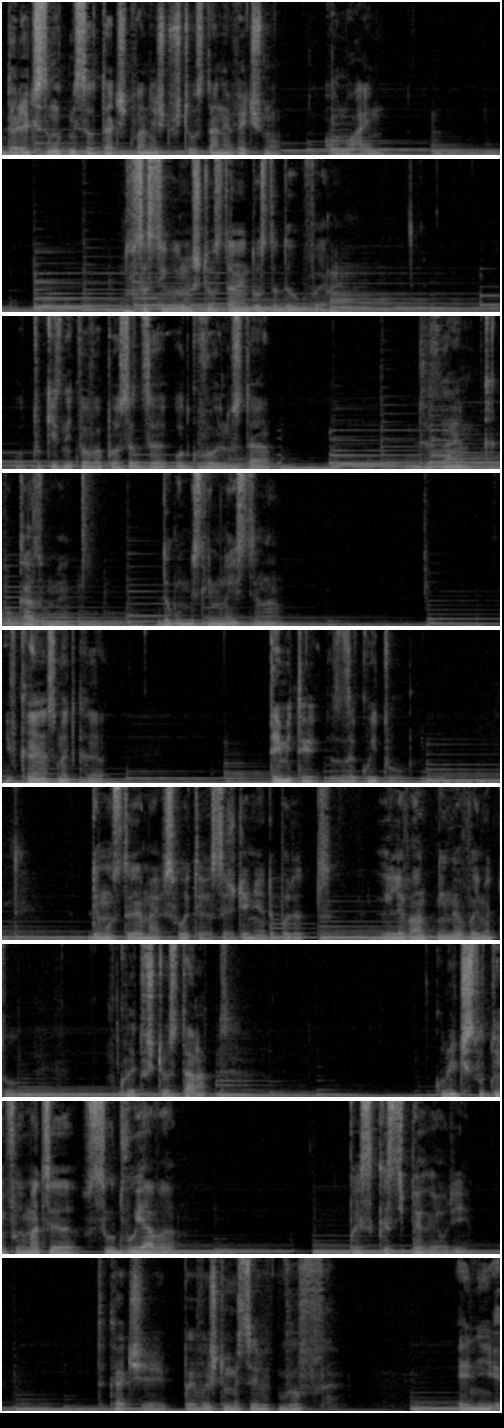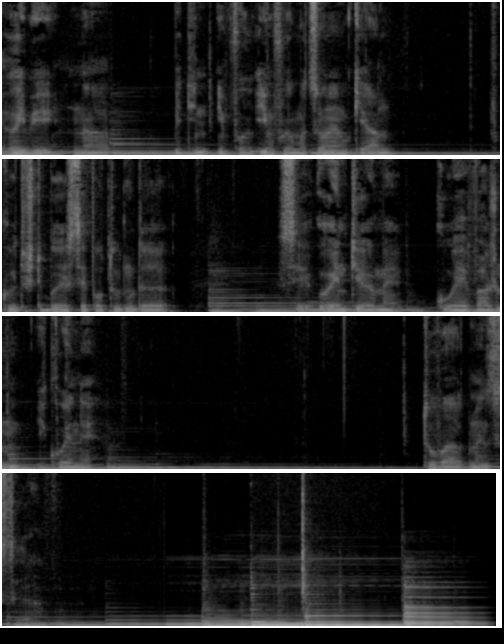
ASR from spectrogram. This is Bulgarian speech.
Далеч съм от мисълта, че това нещо ще остане вечно онлайн, но със сигурност ще остане доста дълго време. От тук изниква въпросът за отговорността, да знаем какво казваме, да го мислим наистина и в крайна сметка темите, за които демонстрираме своите разсъждения, да бъдат релевантни на времето, в което ще останат. Количеството информация се отвоява през къси периоди, така че превръщаме се в едни риби на един информационен океан, в който ще бъде все по-трудно да се ориентираме кое е важно и кое не. Това е от мен за сега.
